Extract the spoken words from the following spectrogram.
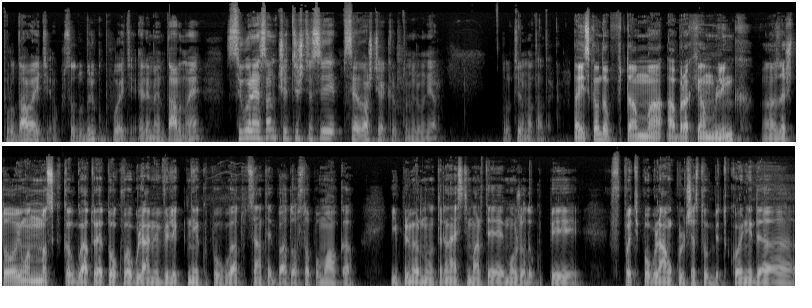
продавайте. Ако са добри, купувайте. Елементарно е. Сигурен съм, че ти ще си следващия криптомилионер. Да отидем нататък. А, искам да попитам Абрахам Линк, защо Илон Мъск, когато е толкова голям и велик, не е купил, когато цената е била доста по-малка и примерно на 13 марта е можел да купи в пъти по-голямо количество биткоини да,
